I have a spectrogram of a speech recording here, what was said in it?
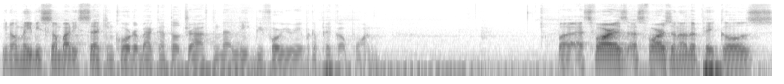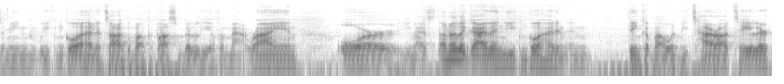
you know, maybe somebody's second quarterback that they'll draft in that league before you're able to pick up one. But as far as as far as another pick goes, I mean, we can go ahead and talk about the possibility of a Matt Ryan or you know another guy. Then you can go ahead and, and think about would be Tyrod Taylor.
